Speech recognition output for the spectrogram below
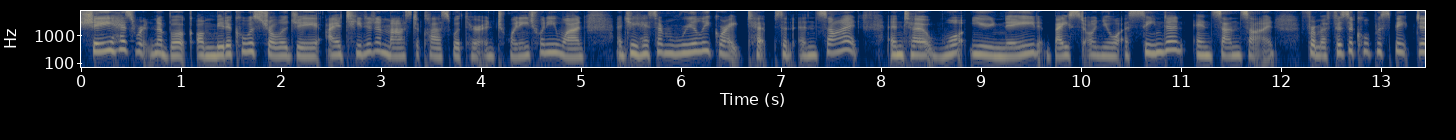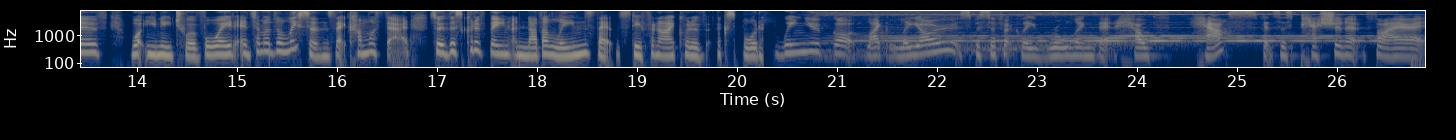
She has written a book on medical astrology. I attended a masterclass with her in 2021, and she has some really great tips and insight into what you need based on your ascendant and sun sign from a physical perspective, what you need to avoid, and some of the lessons that come with that. So, this could have been another lens that Steph and I could have explored. When you've got like Leo specifically ruling that health house, it's this passionate fire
